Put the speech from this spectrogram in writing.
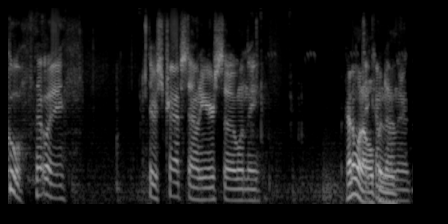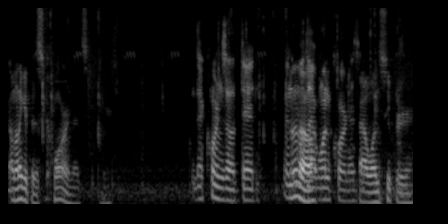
Cool. That way, there's traps down here, so when they I kind of want to open. down the- there. I want to get this corn. That's here. that corn's all dead, and well, that one corn is. That one super.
